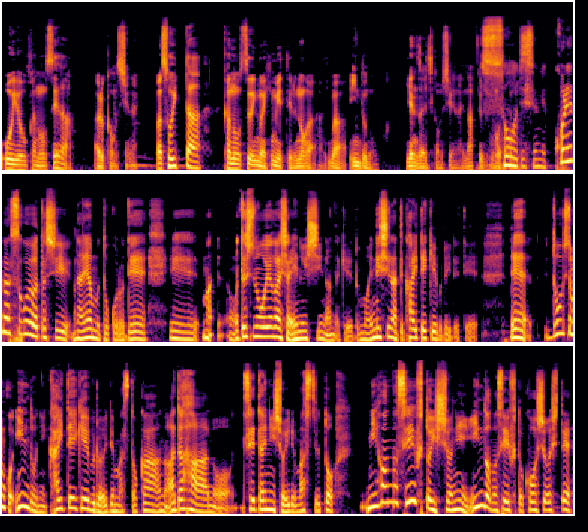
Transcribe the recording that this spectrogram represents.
応用可能性があるかもしれない。まあ、そういった可能性を今秘めているのが、今、インドの現在地かもしれないなって。そうですよね。これがすごい私悩むところで、えーまあ、私の親会社 NEC なんだけれども、NEC なんて海底ケーブル入れて、で、どうしてもこうインドに海底ケーブルを入れますとか、あの、アダハの生体認証を入れますっていうと、日本の政府と一緒にインドの政府と交渉して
